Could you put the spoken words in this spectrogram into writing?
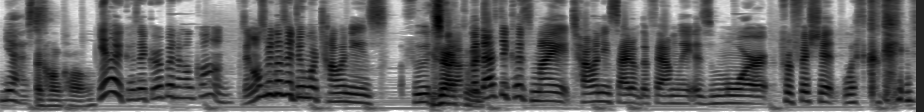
Yes. and Hong Kong. Yeah, because I grew up in Hong Kong. And also because I do more Taiwanese food Exactly. stuff. But that's because my Taiwanese side of the family is more proficient with cooking.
